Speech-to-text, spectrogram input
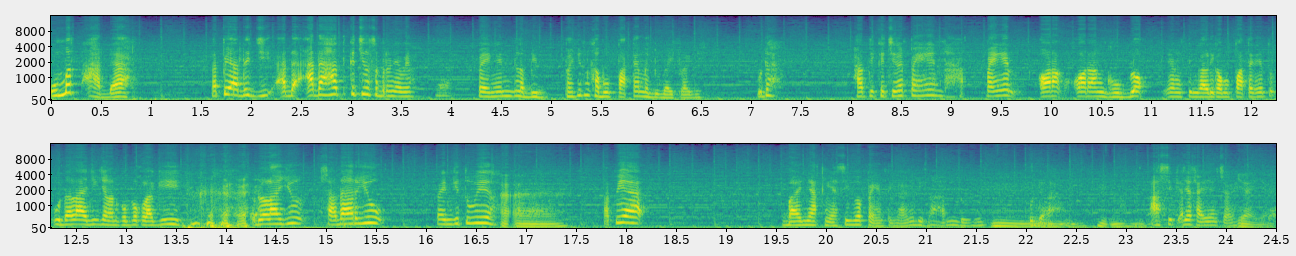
Mumet ada. Tapi ada ji ada ada hati kecil sebenarnya, Will. Ya. Pengen lebih pengen kabupaten lebih baik lagi. Udah. Hati kecilnya pengen pengen orang-orang goblok yang tinggal di kabupaten itu udahlah anjing jangan goblok lagi. udahlah yuk, sadar yuk. Pengen gitu, Will. Heeh. Tapi ya banyaknya sih gue pengen tinggalnya di Bandung. Hmm. Udah. Hmm. Asik aja kayaknya, coy. Iya, iya.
